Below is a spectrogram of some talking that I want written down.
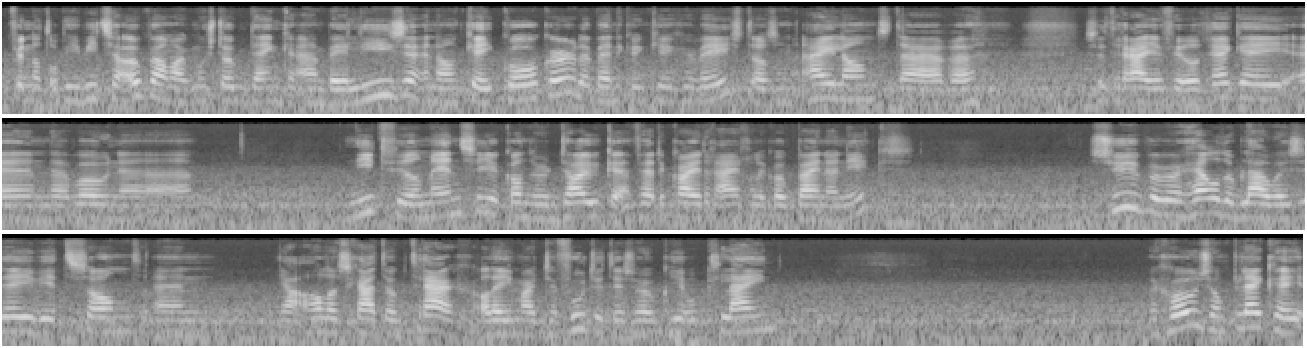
Ik vind dat op Ibiza ook wel, maar ik moest ook denken aan Belize en dan Cape Corker. Daar ben ik een keer geweest. Dat is een eiland, daar uh, ze draaien veel reggae en daar wonen uh, niet veel mensen. Je kan er duiken en verder kan je er eigenlijk ook bijna niks. Super helder blauwe zee, wit zand en ja, alles gaat ook traag. Alleen maar te voet, het is ook heel klein. Maar gewoon zo'n plek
